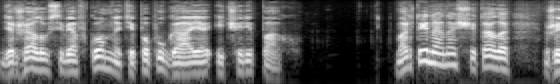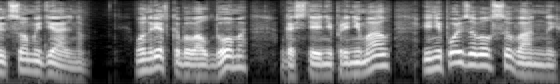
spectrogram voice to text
держала у себя в комнате попугая и черепаху. Мартына она считала жильцом идеальным. Он редко бывал дома, гостей не принимал и не пользовался ванной.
